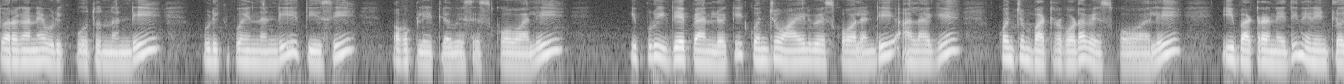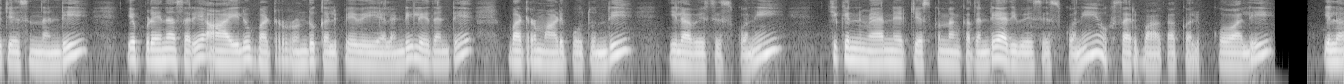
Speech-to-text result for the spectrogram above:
త్వరగానే ఉడికిపోతుందండి. ఉడికిపోయిందండి. తీసి ఒక ప్లేట్లో వేసేసుకోవాలి. ఇప్పుడు ఇదే ప్యాన్లోకి కొంచెం ఆయిల్ వేసుకోవాలండి. అలాగే కొంచెం బటర్ కూడా వేసుకోవాలి. ఈ బటర్ అనేది నేను ఇంట్లో చేసిందండి. ఎప్పుడైనా సరే ఆయిల్ బటర్ రెండు కలిపే వేయాలండి. లేదంటే బటర్ మాడిపోతుంది. ఇలా వేసేసుకొని చికెన్ మ్యారినేట్ చేసుకున్నాం కదండి అది వేసేసుకొని ఒకసారి బాగా కలుపుకోవాలి. ఇలా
